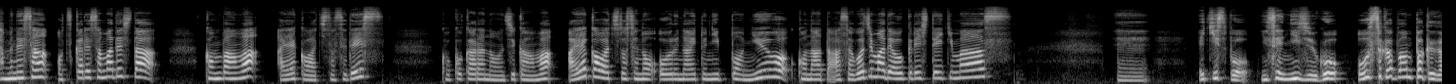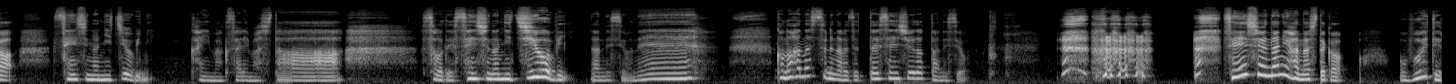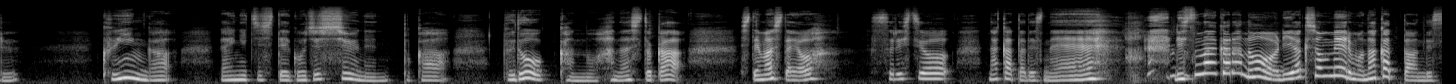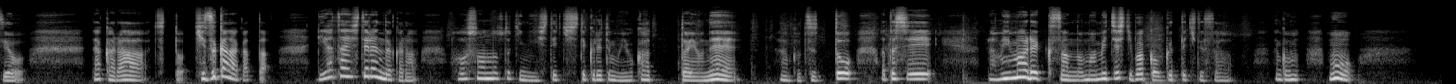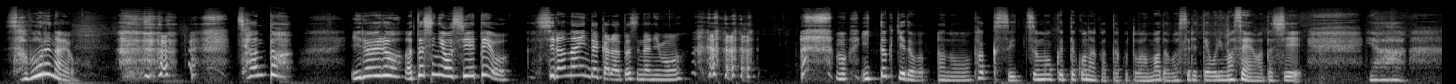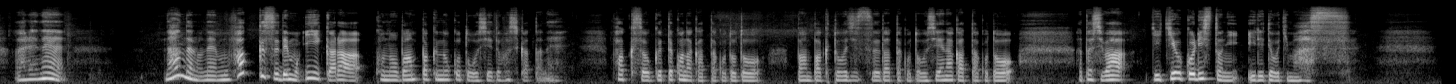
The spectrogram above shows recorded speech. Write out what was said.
サムネさん、お疲れ様でした。こんばんは、綾川千歳です。ここからのお時間は、綾川千歳のオールナイトニッポンニューをこの後朝5時までお送りしていきます。えー、エキスポ2025大阪万博が先週の日曜日に開幕されました。そうです、先週の日曜日なんですよね。この話するなら絶対先週だったんですよ。先週何話したか覚えてる？クイーンが来日して50周年とか武道館の話とかしてましたよ。する必要なかったですね。リスナーからのリアクションメールもなかったんですよ。だからちょっと気づかなかった。リアタイしてるんだから放送の時に指摘してくれてもよかったよね。なんかずっと私ラミマレックさんの豆知識ばっか送ってきてさなんかもうサボるなよ ちゃんといろいろ私に教えてよ。知らないんだから私何も。もう言っとくけどあのファックス一通も送ってこなかったことはまだ忘れておりません私。いやあれねなんだろうね。もうファックスでもいいからこの万博のことを教えてほしかったね。ファックス送ってこなかったことと万博当日だったことを教えなかったこと私は激おこリストに入れておきます。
